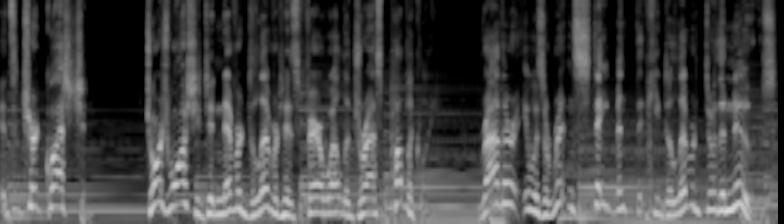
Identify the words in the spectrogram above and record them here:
It's a trick question. George Washington never delivered his farewell address publicly. Rather, it was a written statement that he delivered through the news,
